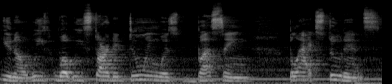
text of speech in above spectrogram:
you know, we what we started doing was busing black students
